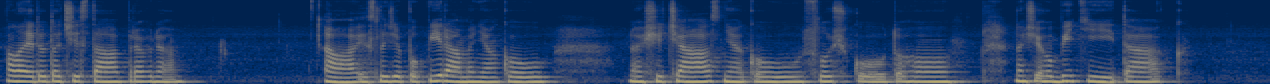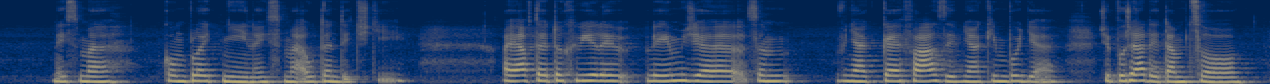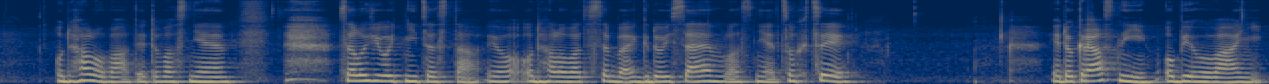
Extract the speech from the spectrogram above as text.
ale je to ta čistá pravda. A jestliže popíráme nějakou naši část, nějakou složku toho našeho bytí, tak nejsme kompletní, nejsme autentičtí. A já v této chvíli vím, že jsem v nějaké fázi, v nějakém bodě, že pořád je tam co odhalovat. Je to vlastně celoživotní cesta, jo, odhalovat sebe, kdo jsem vlastně, co chci. Je to krásný objevování.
